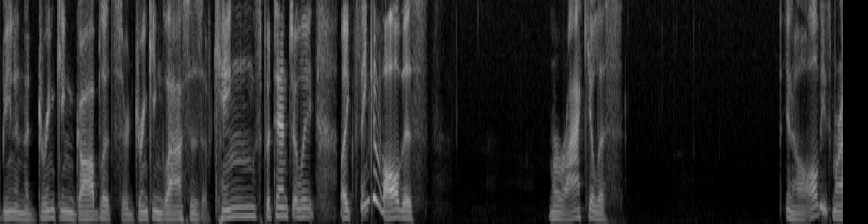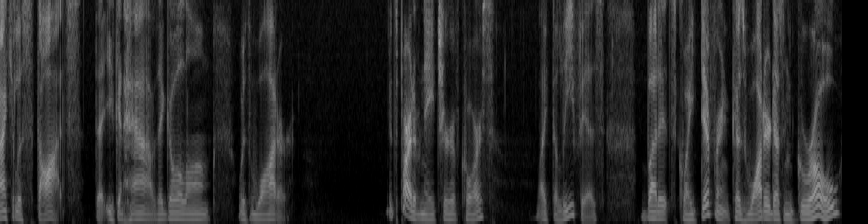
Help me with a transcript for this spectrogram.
been in the drinking goblets or drinking glasses of kings potentially. Like, think of all this miraculous, you know, all these miraculous thoughts that you can have that go along with water. It's part of nature, of course, like the leaf is, but it's quite different because water doesn't grow.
